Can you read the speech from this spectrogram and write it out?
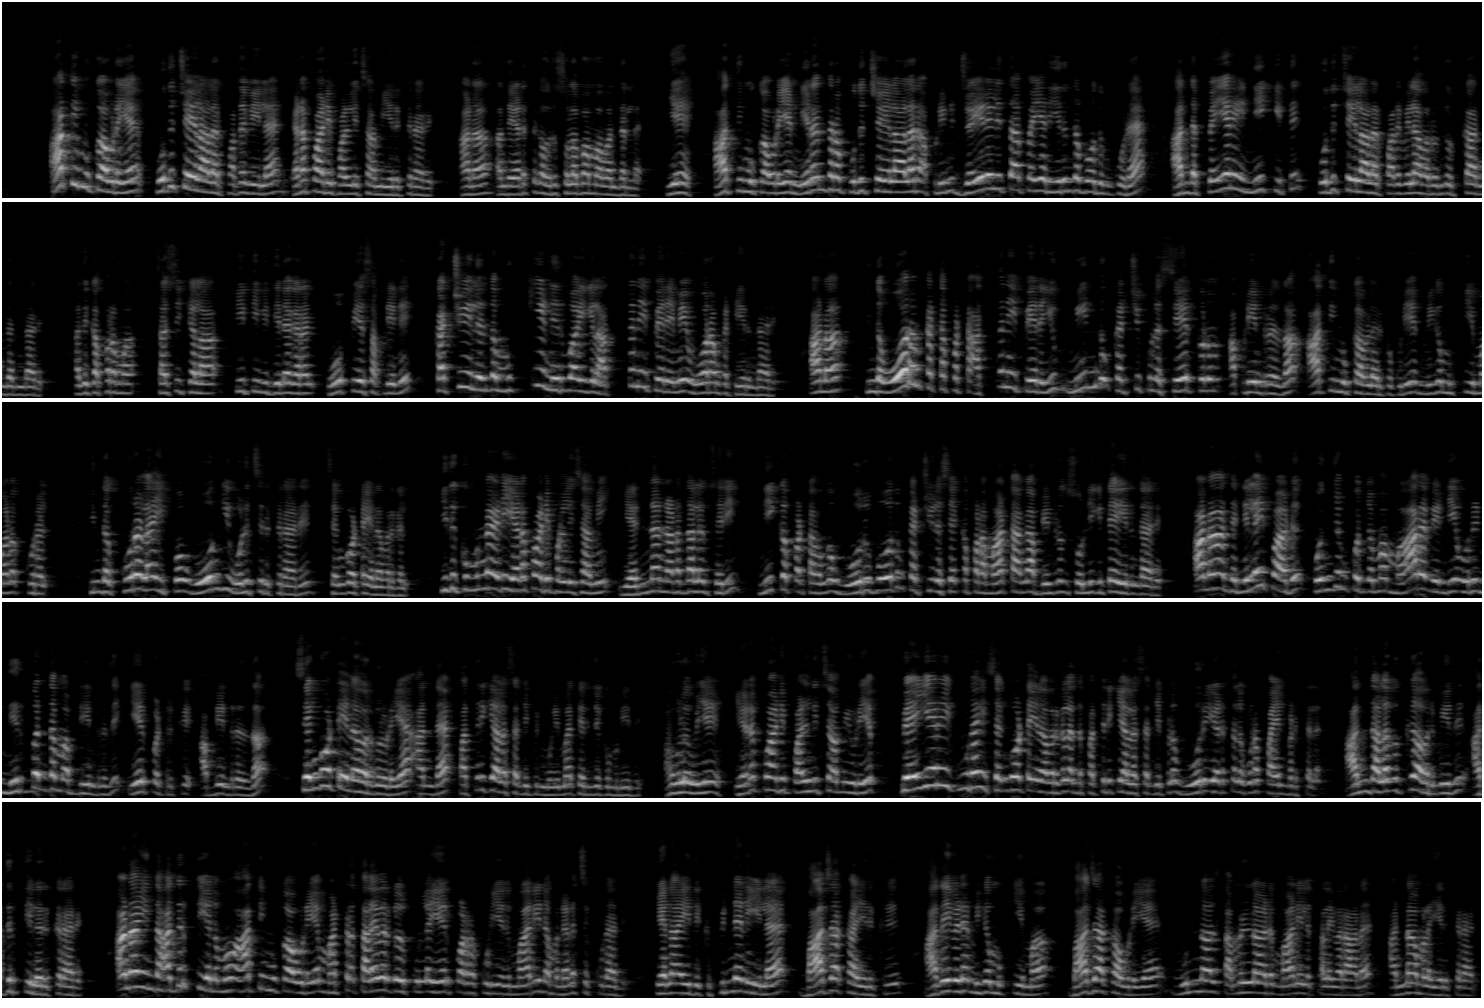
அதிமுகவுடைய பொதுச் செயலாளர் பதவியில் எடப்பாடி பழனிசாமி இருக்கிறாரு. ஆனால் அந்த இடத்துக்கு அவர் சுலபமாக வந்துடல ஏன்? அதிமுகவுடைய நிரந்தர பொதுச் செயலாளர் அப்படின்னு ஜெயலலிதா பெயர் இருந்த போதும் கூட அந்த பெயரை நீக்கிட்டு பொதுச் செயலாளர் பதவியில் அவர் வந்து உட்கார்ந்திருந்தார். அதுக்கப்புறமா சசிகலா டிடிவி தினகரன் ஓபிஎஸ் அப்படின்னு கட்சியில் இருந்த முக்கிய நிர்வாகிகள் அத்தனை பேரையுமே ஓரம் கட்டியிருந்தார். ஆனால் இந்த ஓரம் கட்டப்பட்ட அத்தனை பேரையும் மீண்டும் கட்சிக்குள்ள சேர்க்கணும் அப்படின்றது தான் அதிமுகவில் இருக்கக்கூடிய மிக முக்கியமான குரல். இந்த குரலை இப்போ ஓங்கி ஒழிச்சிருக்கிறாரு செங்கோட்டையன் அவர்கள். இதுக்கு முன்னாடி எடப்பாடி பழனிசாமி என்ன நடந்தாலும் சரி நீக்கப்பட்டவங்க ஒருபோதும் கட்சியில சேர்க்கப்பட மாட்டாங்க அப்படின்றது சொல்லிக்கிட்டே இருந்தாரு. ஆனால் அந்த நிலைப்பாடு கொஞ்சம் கொஞ்சமாக மாற வேண்டிய ஒரு நிர்பந்தம் அப்படின்றது ஏற்பட்டிருக்கு அப்படின்றது தான் செங்கோட்டையன் அவர்களுடைய அந்த பத்திரிகையாளர் சந்திப்பின் மூலியமா தெரிஞ்சுக்க முடியுது. அவ்வளவு ஏன்? எடப்பாடி பழனிசாமியுடைய பெயரை கூட செங்கோட்டையன் அவர்கள் அந்த பத்திரிகையாளர் சந்திப்புல ஒரு இடத்துல கூட பயன்படுத்தல. அந்த அளவுக்கு அவர் மீது அதிருப்தியில் இருக்கிறாரு. ஆனா இந்த அதிருப்தி என்னமோ அதிமுகவுடைய மற்ற தலைவர்களுக்குள்ள ஏற்படக்கூடியது மாதிரி நம்ம நினைச்ச கூடாது. ஏன்னா இதுக்கு பின்னணியில பாஜக இருக்கு. அதை விட மிக முக்கியமா பாஜகவுடைய முன்னாள் தமிழ்நாடு மாநில தலைவரான அண்ணாமலை இருக்கிறார்.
